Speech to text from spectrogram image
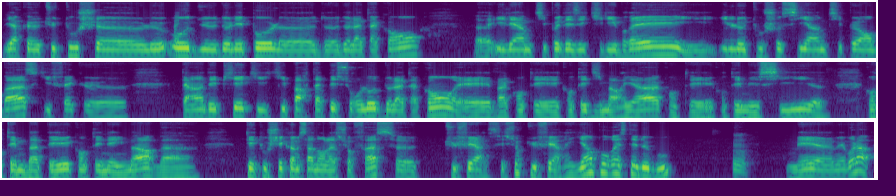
dire que tu touches euh, le haut de l'épaule euh, de, l'attaquant. il est un petit peu déséquilibré, il, le touche aussi un petit peu en bas, ce qui fait que tu as un des pieds qui, part taper sur l'autre de l'attaquant et bah, quand tu es Di Maria, quand tu es quand es Messi, euh, quand tu es Mbappé, quand tu es Neymar, bah tu es touché comme ça dans la surface, euh, c'est sûr que tu fais rien pour rester debout. Hmm. Mais euh, mais voilà,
